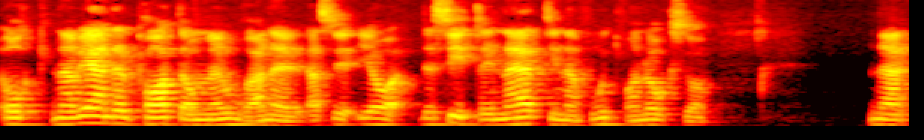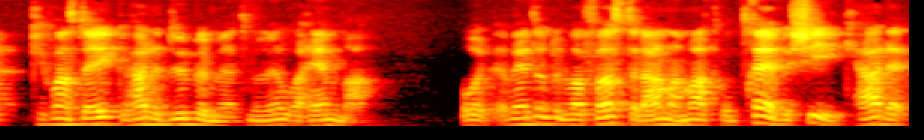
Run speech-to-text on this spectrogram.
Och när vi ändå pratar om Mora nu, alltså jag, det sitter i näthinnan fortfarande också när Kristianstad IK hade dubbelmöte med Mora hemma. Och jag vet inte om det var första eller andra matchen. Trevor Sheek hade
